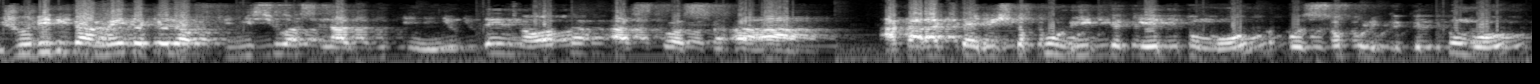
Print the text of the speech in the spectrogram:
Juridicamente, aquele ofício assinado por Tininho denota a situação, a, a característica política que ele tomou, a posição política que ele tomou,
